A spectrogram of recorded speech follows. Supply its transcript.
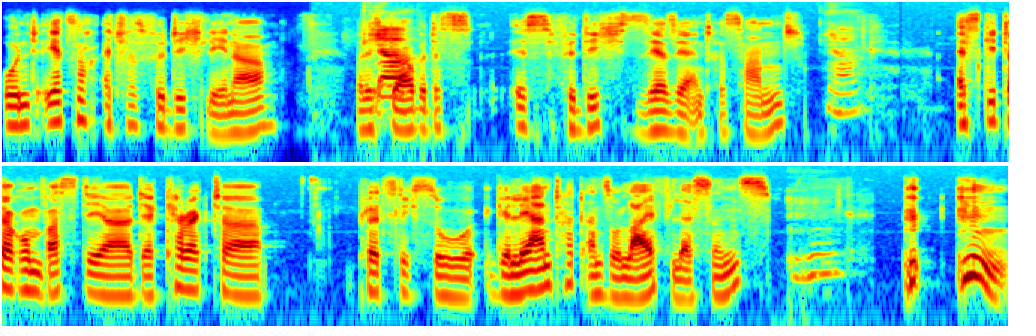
Und jetzt noch etwas für dich, Lena, weil ich Ja. glaube, das ist für dich sehr, sehr interessant. ja. Es geht darum, was der, der Charakter plötzlich so gelernt hat an so Life Lessons. Mhm.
